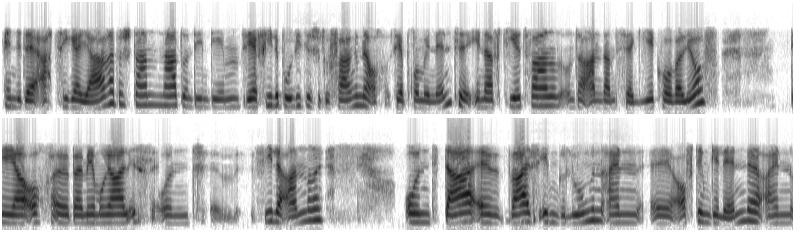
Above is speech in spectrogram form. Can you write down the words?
Ende der 80er Jahre bestanden hat und in dem sehr viele politische Gefangene, auch sehr prominente, inhaftiert waren, unter anderem Sergei Kowaljow, der ja auch äh, bei Memorial ist und äh, viele andere. Und da äh, war es eben gelungen, ein, äh, auf dem Gelände ein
